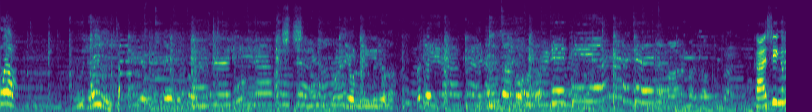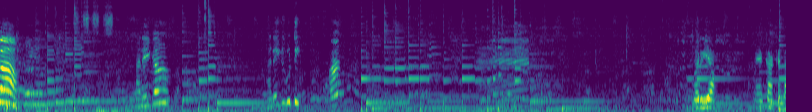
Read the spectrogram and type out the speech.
പോയാ. കാശി ഇങ്ങ് വാ. അനേക. അനേക കുട്ടി. മറിയ മേക്കാക്കല.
